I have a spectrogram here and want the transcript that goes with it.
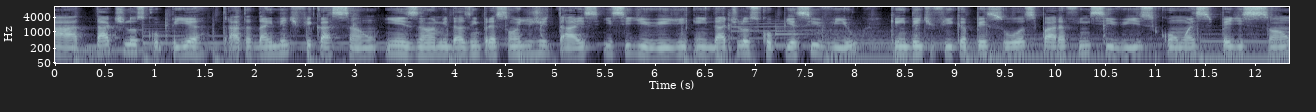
A datiloscopia trata da identificação e exame das impressões digitais e se divide em datiloscopia civil, que identifica pessoas para fins civis como expedição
